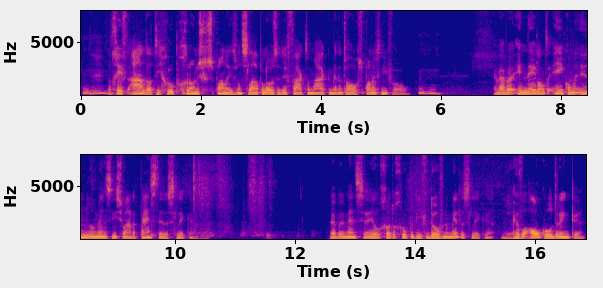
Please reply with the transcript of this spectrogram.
Mhm. Dat geeft aan dat die groep chronisch gespannen is, want slapeloosheid heeft vaak te maken met een te hoog spanningsniveau. Mhm. En we hebben in Nederland 1,1 miljoen mensen die zware pijnstillers slikken. We hebben mensen, heel grote groepen die verdovende middelen slikken. Heel veel alcohol drinken.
